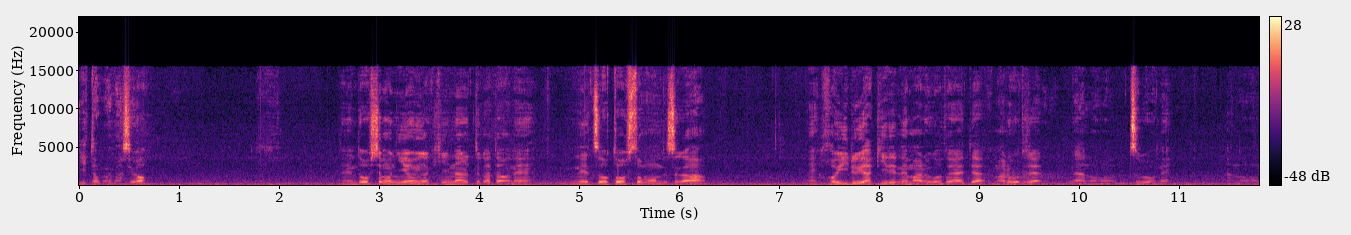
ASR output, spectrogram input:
いいと思いますよ、ね、どうしても匂いが気になるって方はね熱を通すと思うんですが、ね、ホイル焼きでね丸ごと焼いて丸ごとじゃあの粒をねあの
